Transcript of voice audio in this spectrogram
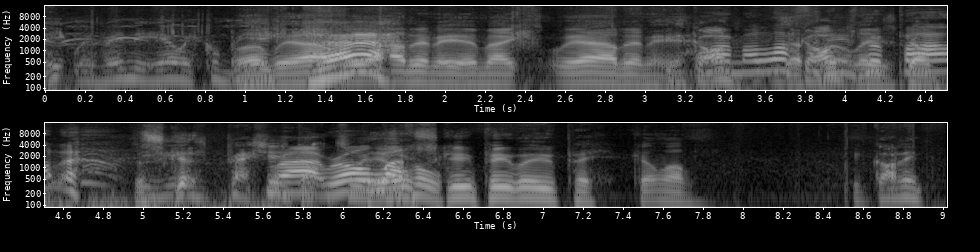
Pete, we're in here, we could be Well, we in. are, we are in here, mate. We are in here. gone. I'm a laughing Definitely, he's gone. partner. The, His, sc- his pressure's Right, got roll to the him. level. old Scoopy Whoopy. Come on. You've got him.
